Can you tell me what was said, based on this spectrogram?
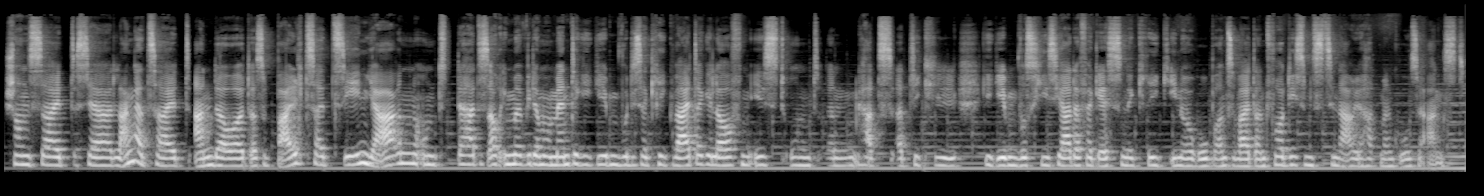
schon seit sehr langer Zeit andauert, also bald seit zehn Jahren. Und da hat es auch immer wieder Momente gegeben, wo dieser Krieg weitergelaufen ist. Und dann hat es Artikel gegeben, wo es hieß, ja, der vergessene Krieg in Europa und so weiter. Und vor diesem Szenario hat man große Angst.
